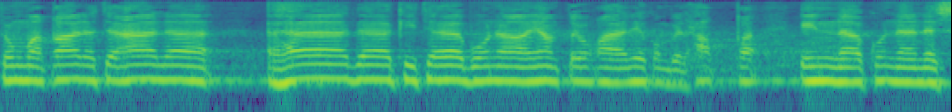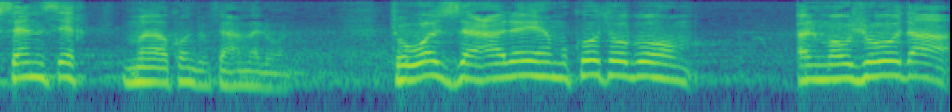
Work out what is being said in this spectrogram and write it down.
ثم قال تعالى هذا كتابنا ينطق عليكم بالحق. إنا كنا نستنسخ ما كنتم تعملون. توزع عليهم كتبهم الموجودة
